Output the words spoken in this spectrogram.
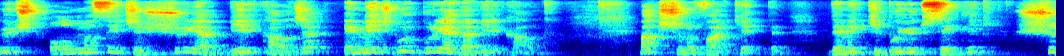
3 olması için şuraya 1 kalacak. E mecbur buraya da 1 kaldı. Bak şunu fark ettim. Demek ki bu yükseklik şu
